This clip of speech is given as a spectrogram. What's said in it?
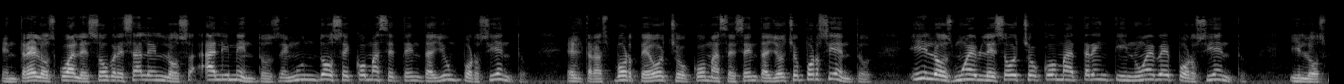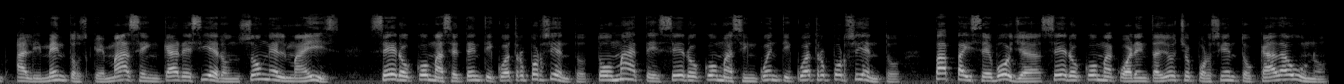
entre los cuales sobresalen los alimentos en un 12,71%, el transporte 8,68% y los muebles 8,39%. Y los alimentos que más encarecieron son el maíz 0,74%, tomate 0,54%, papa y cebolla 0,48% cada uno,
